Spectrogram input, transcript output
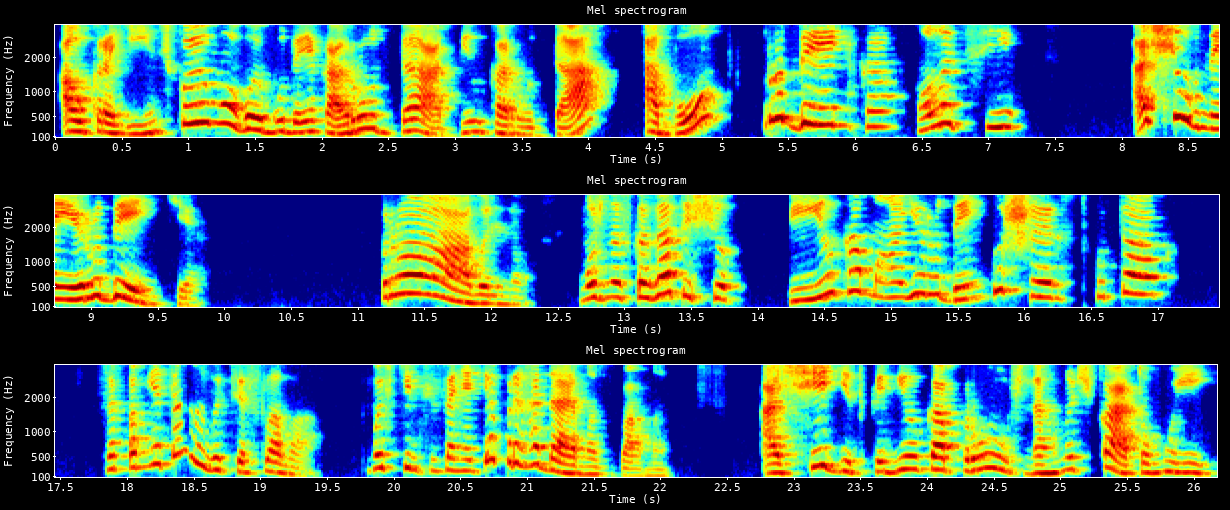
А українською мовою буде яка? Руда, білка руда або руденька. Молодці. А що в неї руденьке? Правильно, можна сказати, що білка має руденьку шерстку. Так. Запам'ятали ви ці слова? Ми в кінці заняття пригадаємо з вами. А ще, дітки, білка пружна, гнучка, тому їй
